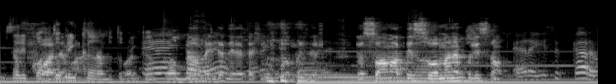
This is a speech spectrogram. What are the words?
Misericórdia, tô brincando, mano, tô tá brincando. É, Não, Deus. brincadeira, tá, gente? Eu sou uma pessoa, mas não é por isso, não. Era isso, cara.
